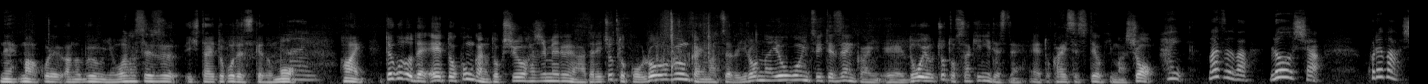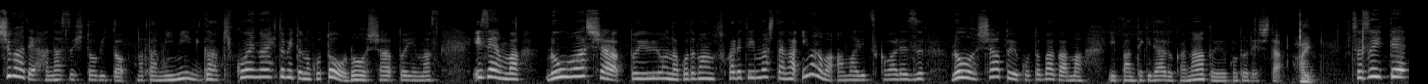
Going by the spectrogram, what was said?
ねまあこれあのブームに終わらせずいきたいところですけども、はい。はい、ということで、えー、と今回の特集を始めるにあたりちょっとこうろう文化にまつわるいろんな用語について前回、えー同様ちょっと先にですね、えー、と解説しておきましょはい、まずはろう者これは手話で話す人々また耳が聞こえない人々のことをろう者と言います。以前はろう話者というような言葉も使われていましたが今はあまり使われずろう者という言葉がまあ一般的であるかなということでした。うはい。続いて、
